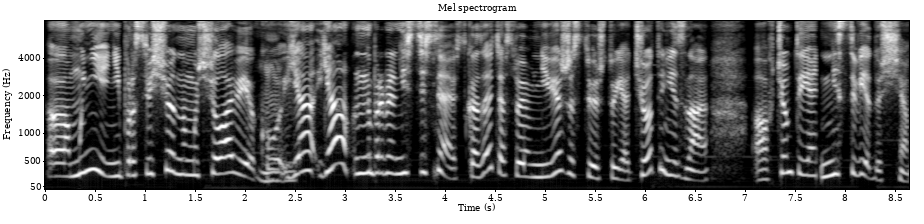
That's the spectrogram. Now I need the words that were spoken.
а мне, непросвещенному человеку, mm-hmm. я, я, например, не стесняюсь сказать о своем невежестве, что я что-то не знаю, а в чем-то я не сведуща.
